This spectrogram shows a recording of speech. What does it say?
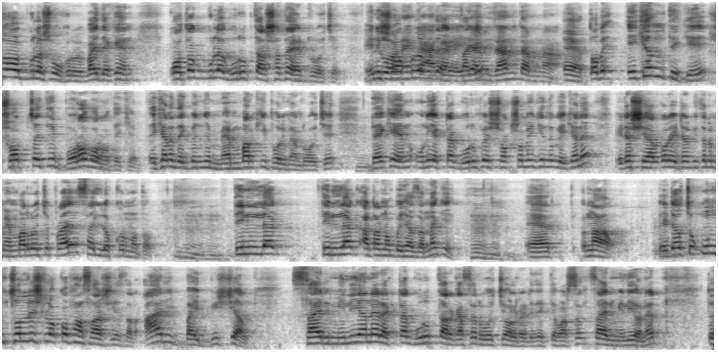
সবগুলো শো করবে। ভাই দেখেন কতকগুলো গ্রুপ তার সাথে অ্যাড রয়েছে। আগে, অ্যাড থাকে। আমি জানতাম না। হ্যাঁ তবে এখান থেকে সবচাইতে বড় বড় দেখে এখানে দেখবেন যে মেম্বার কি পরিমাণ রয়েছে। দেখেন উনি একটা গ্রুপের সবসময় কিন্তু এখানে এটা শেয়ার করে এটার ভিতরে মেম্বার রয়েছে প্রায় চার লক্ষর মতো। হুম হুম তিন লাখ তিন লাখ আটানব্বই হাজার নাকি? হুম হুম না এটা হচ্ছে উনচল্লিশ লক্ষ পঁচাশি হাজার। আরে ভাই বিশাল। চার মিলিয়নের একটা গ্রুপ তার কাছে রয়েছে অলরেডি দেখতে পাচ্ছেন? চার মিলিয়নের। তো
